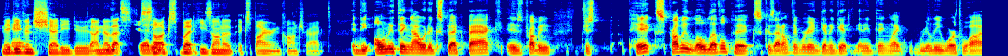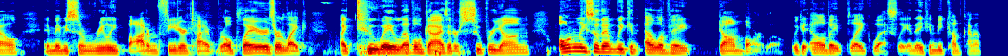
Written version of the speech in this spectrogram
Maybe even Cedi, dude. I know that Cedi. sucks, but he's on an expiring contract. And the only thing I would expect back is probably just picks, probably low level picks, because I don't think we're gonna, gonna get anything like really worthwhile, and maybe some really bottom feeder type role players or like like two way level guys that are super young, only so then we can elevate Dom Barlow, we can elevate Blake Wesley, and they can become kind of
